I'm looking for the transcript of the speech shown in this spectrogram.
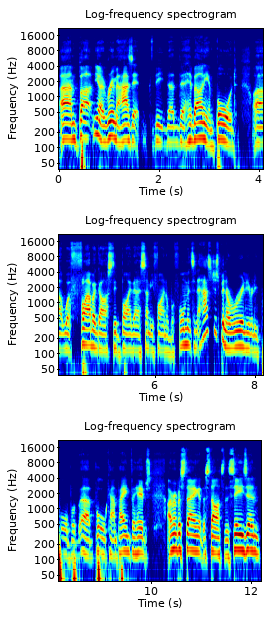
Um, but you know, rumor has it the the, the Hibernian board uh, were flabbergasted by their semi-final performance, and it has just been a really really poor uh, ball campaign for Hibs. I remember staying at the start of the season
